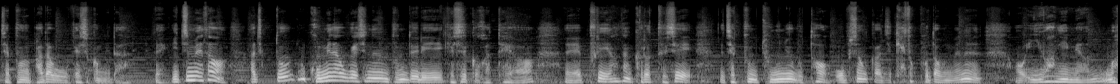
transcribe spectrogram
제품을 받아보고 계실 겁니다 네, 이쯤에서 아직도 좀 고민하고 계시는 분들이 계실 것 같아요. 네, 애플이 항상 그렇듯이 그 제품 종류부터 옵션까지 계속 보다 보면은 어, 이왕이면 뭐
